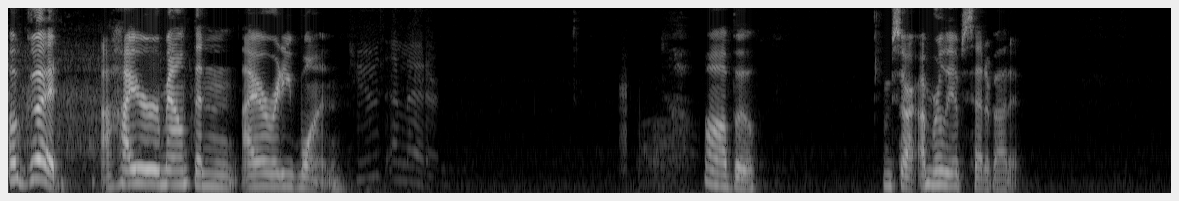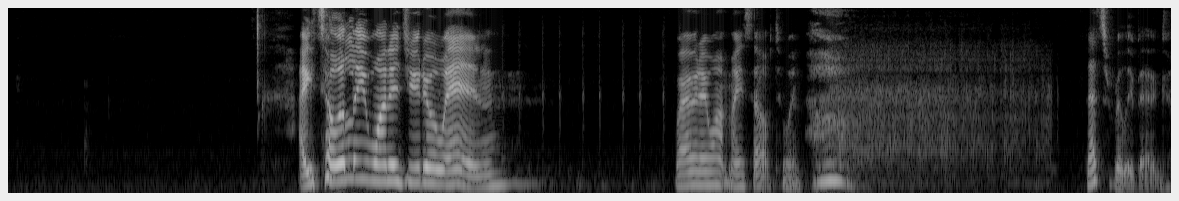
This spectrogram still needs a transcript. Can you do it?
Oh, good. A higher amount than I already won. Aw, oh, boo. I'm sorry. I'm really upset about it. I totally wanted you to win. Why would I want myself to win? That's really big.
